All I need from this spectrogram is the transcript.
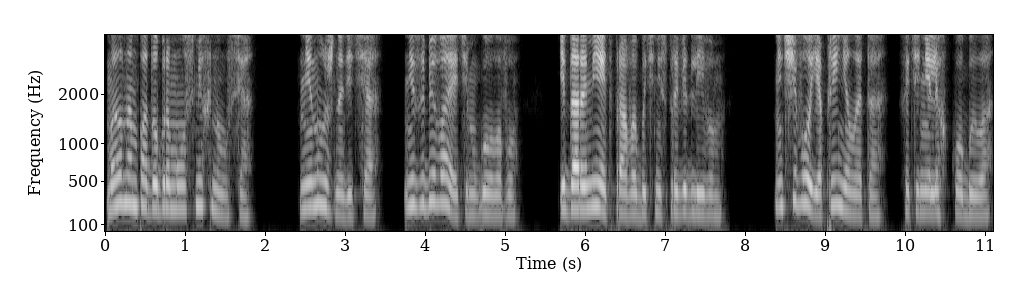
Мелном по-доброму усмехнулся. «Не нужно, дитя. Не забивай этим голову. Идар имеет право быть несправедливым. Ничего, я принял это, хоть и нелегко было».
